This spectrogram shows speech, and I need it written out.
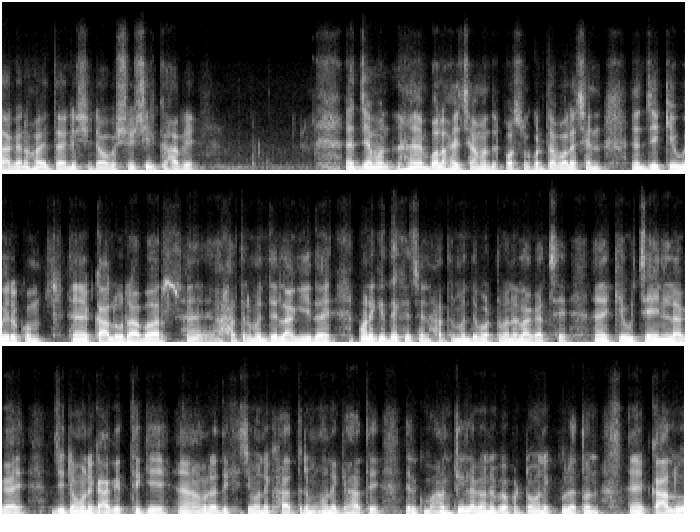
লাগানো হয়, তাহলে সেটা অবশ্যই শির্ক হবে। যেমন হ্যাঁ বলা হয়েছে, আমাদের প্রশ্নকর্তা বলেছেন যে কেউ এরকম হ্যাঁ কালো রাবার হ্যাঁ হাতের মধ্যে লাগিয়ে দেয়। অনেকে দেখেছেন হাতের মধ্যে বর্তমানে লাগাচ্ছে কেউ চেইন লাগায়, যেটা অনেক আগের থেকে আমরা দেখেছি অনেক হাতের, অনেক হাতে এরকম আংটি লাগানোর ব্যাপারটা অনেক পুরাতন। কালো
